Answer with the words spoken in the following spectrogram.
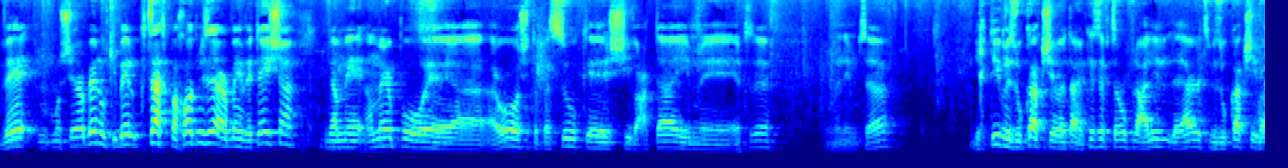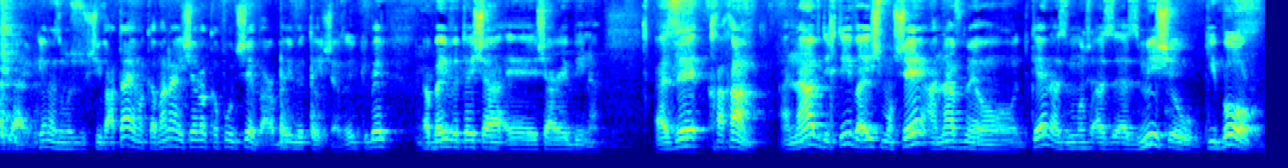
ומשה רבנו קיבל קצת פחות מזה, 49, גם אה, אומר פה אה, הראש את הפסוק אה, שבעתיים, איך זה? אני אמצא. דכתיב מזוקק שבעתיים, כסף צרוף לעליל לארץ מזוקק שבעתיים, כן? אז שבעתיים הכוונה היא שבע כפול שבע, 49, אז הוא קיבל 49 אה, שערי בינה. אז זה חכם. עניו דכתיב האיש משה עניו מאוד, כן? אז, אז, אז מי שהוא גיבור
